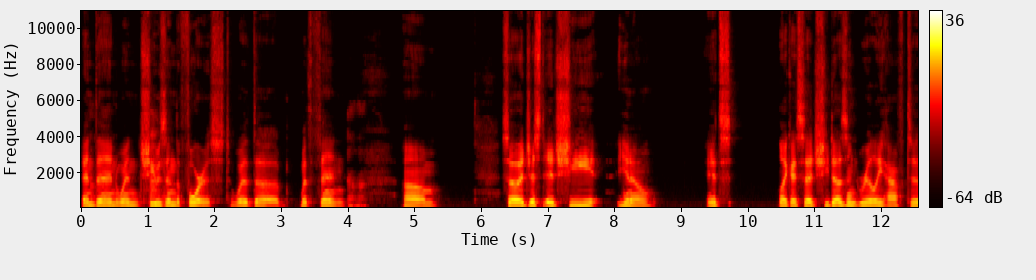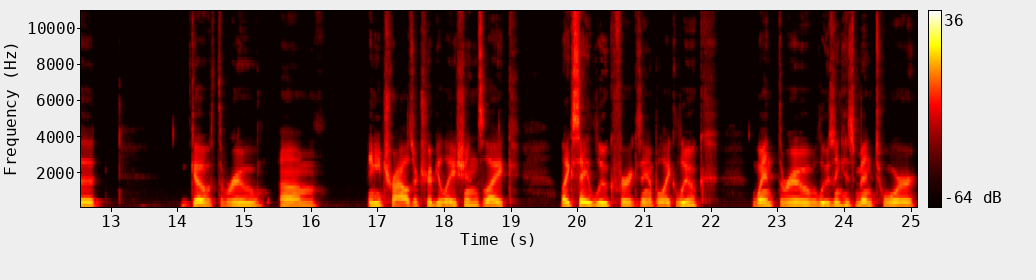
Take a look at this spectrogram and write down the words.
and Uh-huh. then when she Oh, was in the forest with uh with Finn. Uh-huh. Um so it just it she, you know, it's like I said, she doesn't really have to go through um any trials or tribulations like like say Luke for example. Like Luke went through losing his mentor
